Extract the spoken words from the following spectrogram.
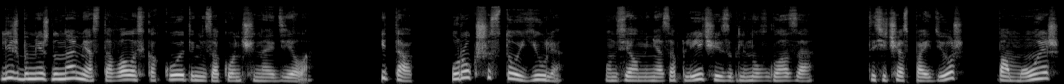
лишь бы между нами оставалось какое-то незаконченное дело. Итак, урок шестой, Юля. Он взял меня за плечи и заглянул в глаза. Ты сейчас пойдешь, помоешь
